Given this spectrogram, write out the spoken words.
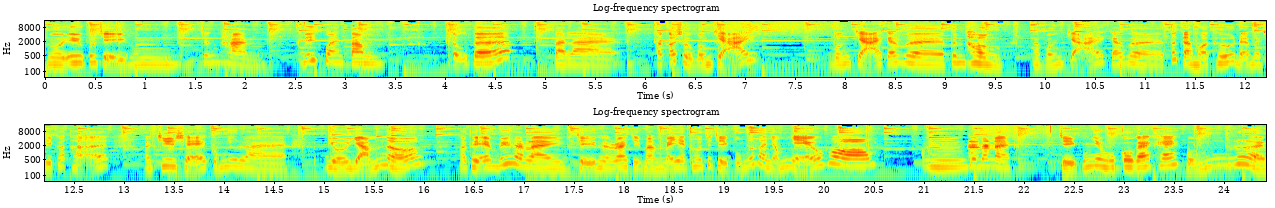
Người yêu của chị chân thành biết quan tâm tử tế và là phải có sự vững chãi vững chãi cả về tinh thần và vững chãi cả về tất cả mọi thứ để mà chị có thể à, chia sẻ cũng như là dựa dẫm nữa. À, thì em biết rằng là chị thực ra chị mạnh mẽ vậy thôi chứ chị cũng rất là nhõng nhẽo phải không? Ừ, cho nên là chị cũng như một cô gái khác vẫn rất là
